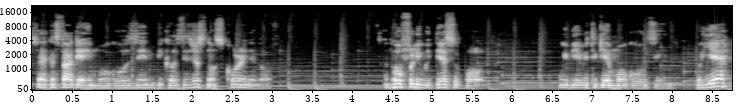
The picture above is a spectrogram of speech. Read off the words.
so I can start getting more goals in because they're just not scoring enough. And hopefully with their support, we'll be able to get more goals in. But yeah,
